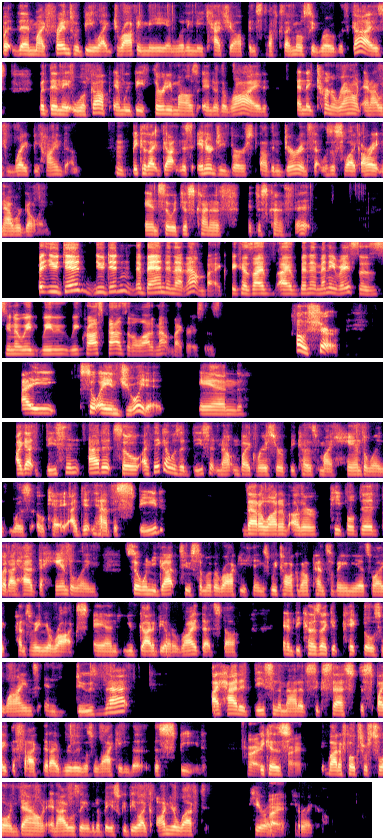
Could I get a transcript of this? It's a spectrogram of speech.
But then my friends would be like dropping me and letting me catch up and stuff because I mostly rode with guys. But then they'd look up and we'd be 30 miles into the ride and they'd turn around and I was right behind them Hmm. because I'd gotten this energy burst of endurance that was just like, all right, now we're going. And so it just kind of it just kind of fit. But you did you didn't abandon that mountain bike because I've I've been at many races. You know, we we we crossed paths at a lot of mountain bike races. Oh, sure. I so I enjoyed it and I got decent at it. So I think I was a decent mountain bike racer because my handling was okay. I didn't have the speed that a lot of other people did, but I had the handling. So when you got to some of the rocky things, we talk about Pennsylvania, it's like Pennsylvania rocks, and you've got to be able to ride that stuff. And because I could pick those lines and do that, I had a decent amount of success despite the fact that I really was lacking the the speed. Right. Because- right. A lot of folks were slowing down, and I was able to basically be like, "On your left, here I here I come."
